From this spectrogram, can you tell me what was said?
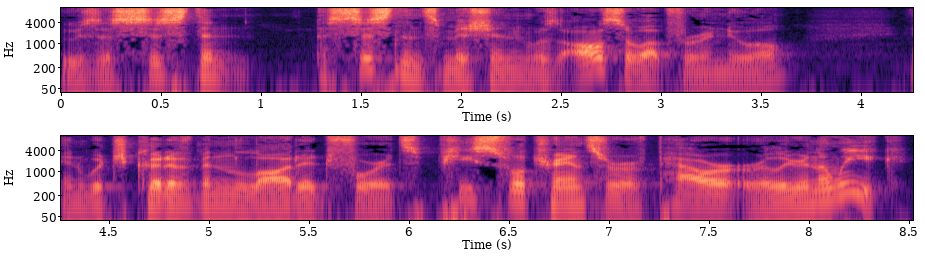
whose assistant, assistance mission was also up for renewal, and which could have been lauded for its peaceful transfer of power earlier in the week.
